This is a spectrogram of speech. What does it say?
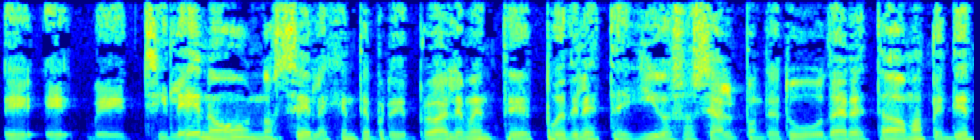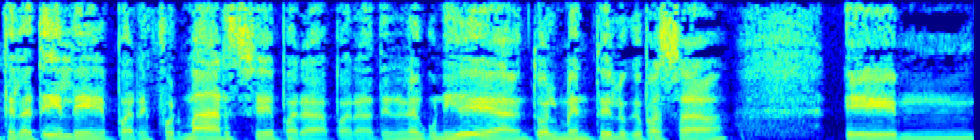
eh, eh, eh, chilenos, no sé, la gente pro- probablemente después del estallido social, ponte tú, de haber estado más pendiente de la tele para informarse, para, para tener alguna idea eventualmente de lo que pasaba, eh,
